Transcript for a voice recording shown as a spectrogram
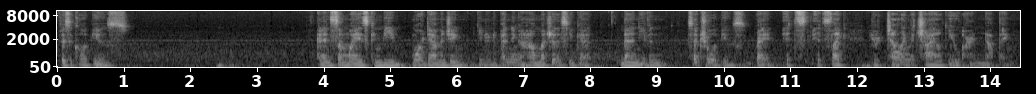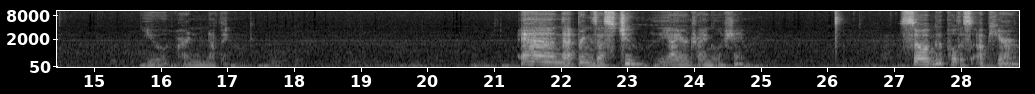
physical abuse and in some ways can be more damaging, you know, depending on how much of this you get than even sexual abuse, right? It's it's like you're telling the child you are nothing. You are nothing. And that brings us to the iron triangle of shame. So I'm going to pull this up here.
